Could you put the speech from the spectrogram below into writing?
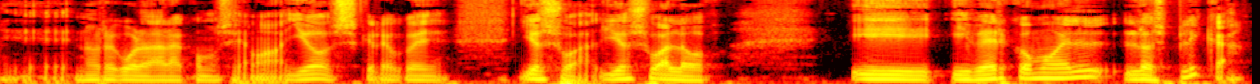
Eh, no recuerdo ahora cómo se llamaba, Josh, creo que Joshua, Joshua Love, y, y ver cómo él lo explica,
